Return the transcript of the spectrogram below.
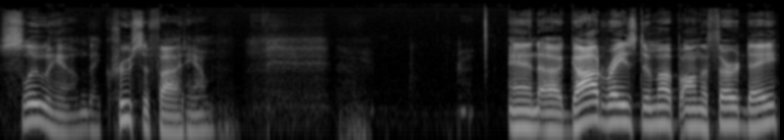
slew him, they crucified him. And uh, God raised him up on the third day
